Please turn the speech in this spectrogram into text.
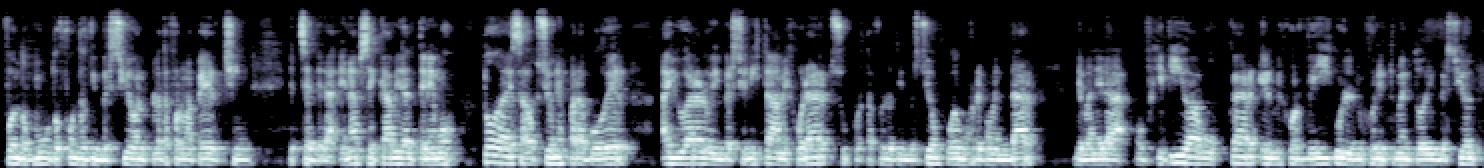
fondos mutuos, fondos de inversión, plataforma Pershing, etc. En Upside Capital tenemos todas esas opciones para poder ayudar a los inversionistas a mejorar sus portafolios de inversión. Podemos recomendar de manera objetiva, buscar el mejor vehículo, el mejor instrumento de inversión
